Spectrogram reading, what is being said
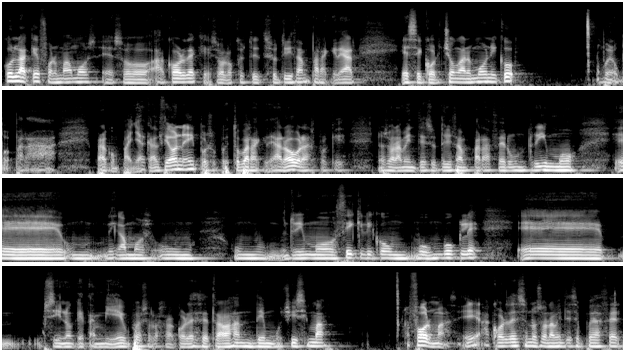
con la que formamos esos acordes que son los que se utilizan para crear ese colchón armónico bueno, pues para, acompañar canciones y por supuesto para crear obras, porque no solamente se utilizan para hacer un ritmo, eh, digamos, un, ritmo cíclico, un, bucle, eh, sino que también pues los acordes se trabajan de muchísimas formas. ¿eh? Acordes no solamente se puede hacer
